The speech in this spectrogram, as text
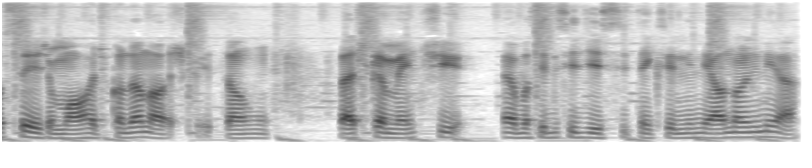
ou seja, uma ordem cronológica. Então, praticamente é você decidir se tem que ser linear ou não linear.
